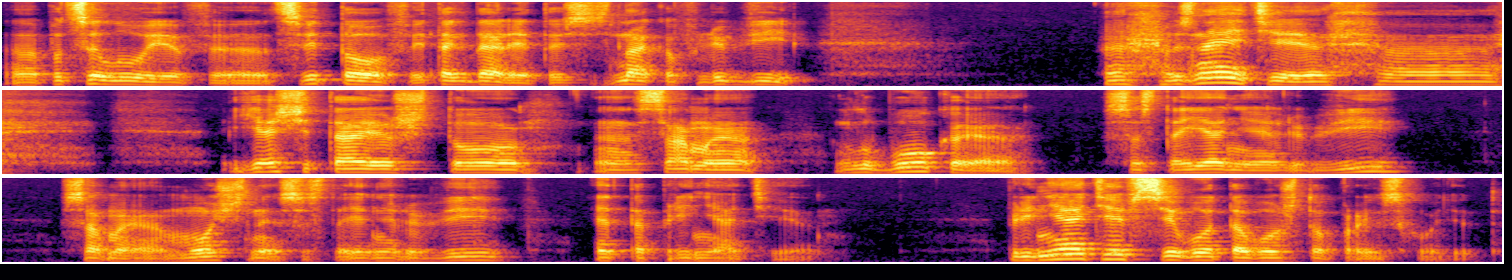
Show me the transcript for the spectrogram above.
поцелуев, цветов и так далее. То есть знаков любви. Вы знаете, я считаю, что э, самое глубокое состояние любви, самое мощное состояние любви – это принятие. Принятие всего того, что происходит.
